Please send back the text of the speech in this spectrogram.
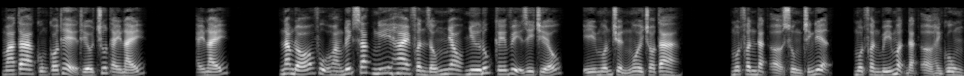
Mà ta cũng có thể thiếu chút ấy nấy. Ấy nấy. Năm đó phụ hoàng đích xác nghĩ hai phần giống nhau như lúc kế vị di chiếu, ý muốn chuyển ngôi cho ta. Một phần đặt ở sùng chính điện, một phần bí mật đặt ở hành cung.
